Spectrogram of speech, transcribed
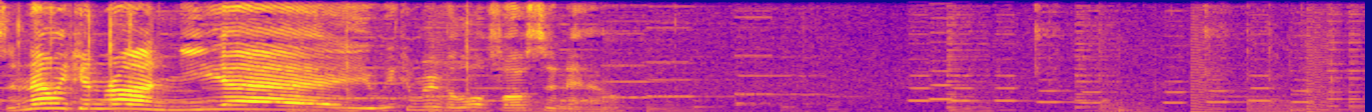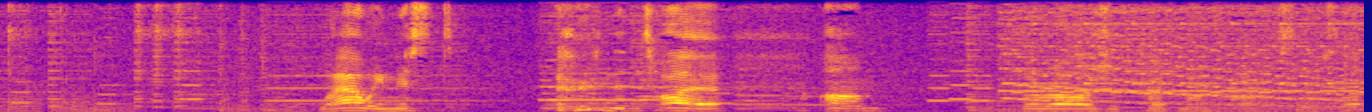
So now we can run! Yay! We can move a lot faster now. Wow, we missed an entire um, barrage of Pokemon Forest. looks like.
